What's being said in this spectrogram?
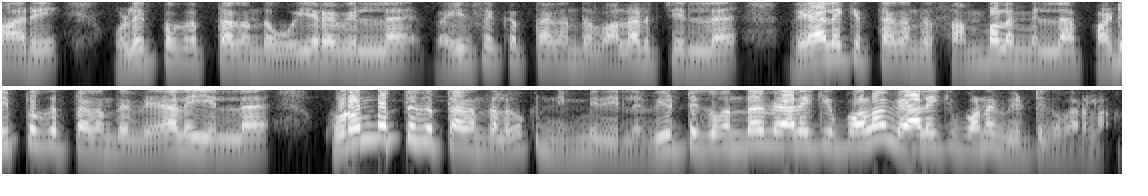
மாதிரி உழைப்புக்கு தகுந்த உயரவில்லை வயசுக்கு தகுந்த வளர்ச்சி இல்லை வேலைக்கு தகுந்த சம்பளம் இல்லை படிப்புக்கு தகுந்த வேலை இல்லை குடும்பத்துக்கு தகுந்த அளவுக்கு நிம்மதி இல்லை. வீட்டுக்கு வந்தால் வேலைக்கு போகலாம் வேலைக்கு போனால் வீட்டுக்கு வரலாம்.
